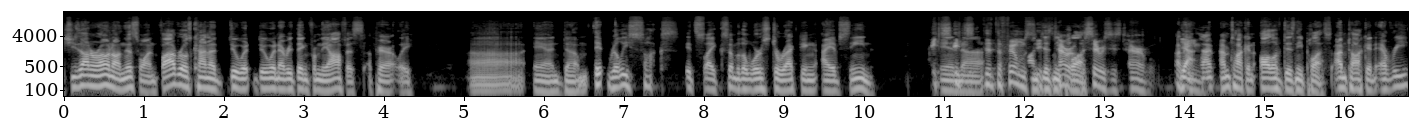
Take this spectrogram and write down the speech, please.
she's on her own on this one. Favreau's kind of do it, doing everything from the office, apparently uh and um it really sucks it's like some of the worst directing i have seen It's, in, it's uh, the, the film's on it's Disney terrible. The Plus. series is terrible. I yeah mean, I'm, I'm talking all of disney plus i'm talking every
